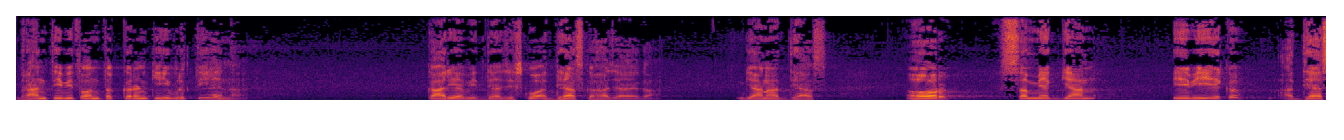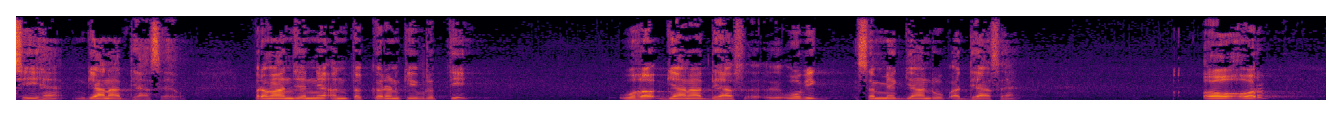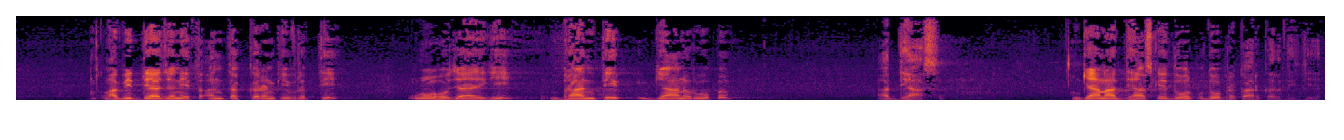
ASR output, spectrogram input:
भ्रांति भी तो अंतकरण की ही वृत्ति है ना? कार्य विद्या जिसको अध्यास कहा जाएगा, ज्ञानाध्यास। और सम्यक ज्ञान, ये भी एक अध्यासी है, ज्ञानाध्यास है प्रमाणजन्य अंतकरण की वृत्ति, वह ज्ञानाध्यास, वो भी सम्यक ज्ञान रूप अध्यास है। और अविद्याजनित अंतकरण की वृत्ति, वो हो जाएगी भ्रांति ज्ञान रूप अध्यास। ज्ञानाध्यास के दो दो प्रकार कर दीजिए।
